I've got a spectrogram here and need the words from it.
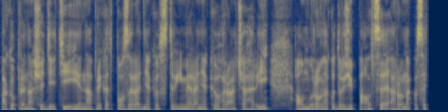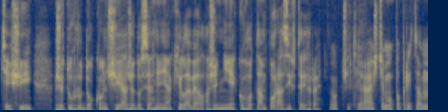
ako pre naše deti je napríklad pozerať nejakého streamera, nejakého hráča hry a on mu rovnako drží palce a rovnako sa teší, že tú hru dokončí a že dosiahne nejaký level a že niekoho tam porazí v tej hre. Určite. A ešte mu popri tom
